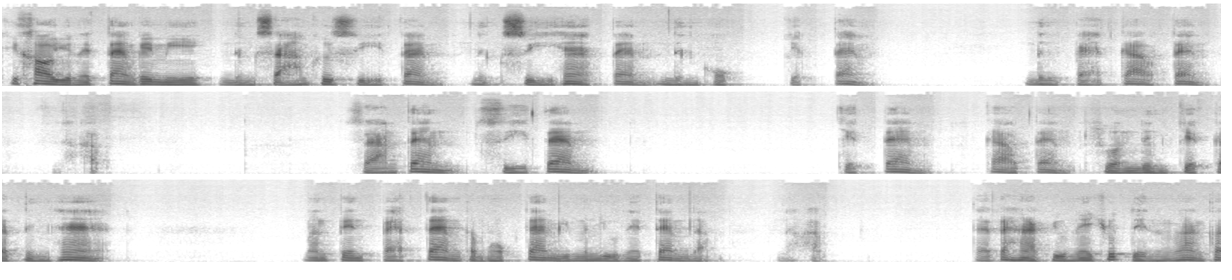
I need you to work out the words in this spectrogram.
ที่เข้าอยู่ในแต้มก็มี 1 3 คือ 4 แต้ม 1 4 5 แต้ม 1 6 7 แต้ม 1 8 9 แต้มนะครับ3แต้ม 4 แต้มเจ็ดแต้ม เก้าแต้ม ส่วนหนึ่งเจ็ดกับหนึ่งห้ามันเป็นแปดแต้มกับหกแต้มมันอยู่ในแต้มดับนะครับ แต่ถ้าหากอยู่ในชุดเด่นของท่านก็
